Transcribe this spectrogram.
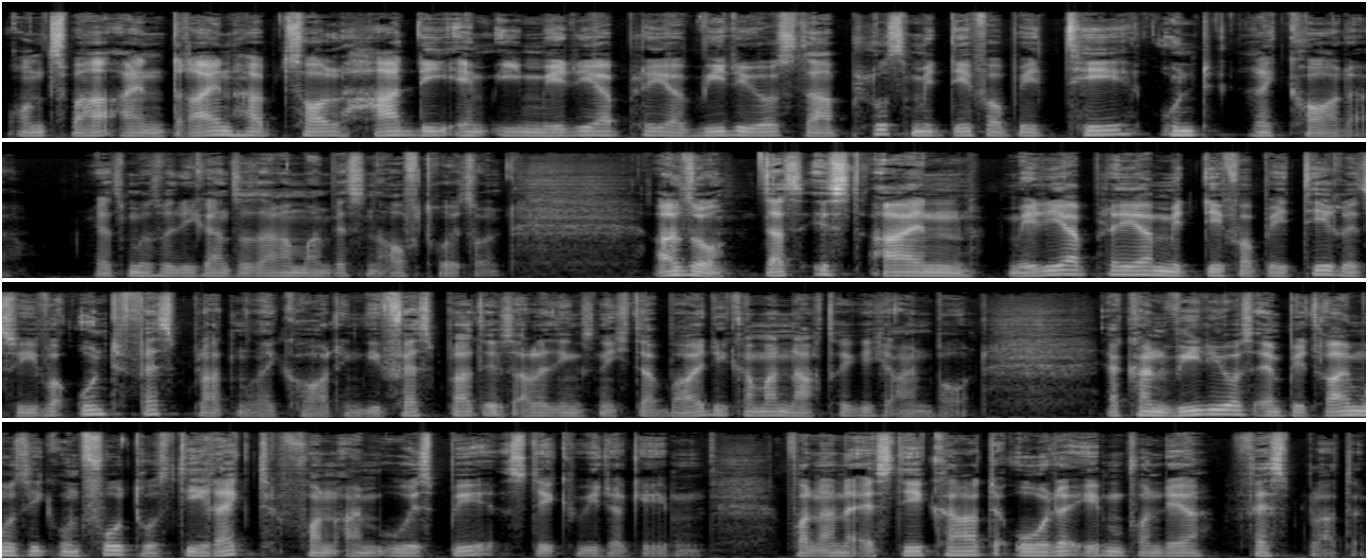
und zwar ein dreieinhalb Zoll HDMI Media Player Videostar Plus mit DVB-T und Rekorder. Jetzt müssen wir die ganze Sache mal ein bisschen aufdröseln. Also, das ist ein Media Player mit DVB-T Receiver und Festplattenrecording. Die Festplatte ist allerdings nicht dabei, die kann man nachträglich einbauen. Er kann Videos, MP3-Musik und Fotos direkt von einem USB-Stick wiedergeben, von einer SD-Karte oder eben von der Festplatte.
